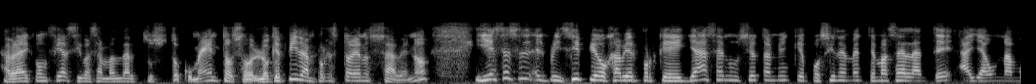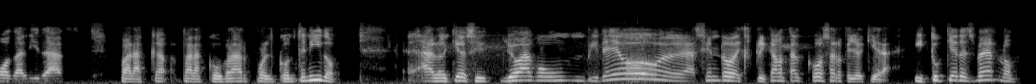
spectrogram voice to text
habrá que confiar si vas a mandar tus documentos o lo que pidan, porque esto todavía no se sabe, ¿no? Y ese es el principio, Javier, porque ya se anunció también que posiblemente más adelante haya una modalidad para, para cobrar por el contenido a lo que quiero decir, yo hago un video eh, haciendo, explicando tal cosa, lo que yo quiera, y tú quieres verlo.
